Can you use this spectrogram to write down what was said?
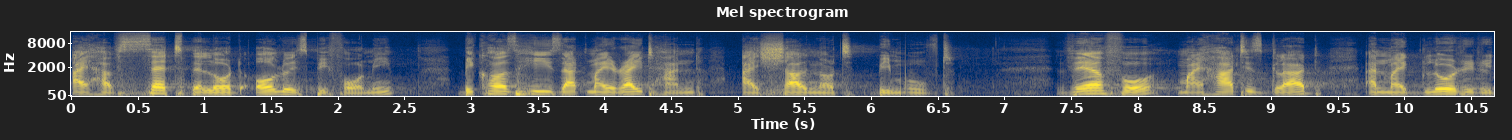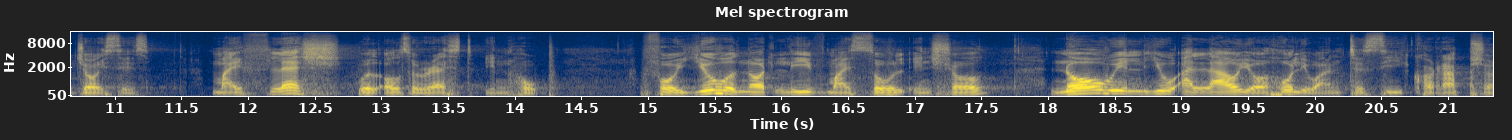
I have set the Lord always before me. Because he is at my right hand, I shall not be moved. Therefore, my heart is glad and my glory rejoices. My flesh will also rest in hope. For you will not leave my soul in Sheol, nor will you allow your Holy One to see corruption.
